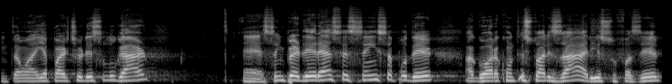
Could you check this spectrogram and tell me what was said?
Então, aí, a partir desse lugar, é, sem perder essa essência, poder agora contextualizar isso, fazer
